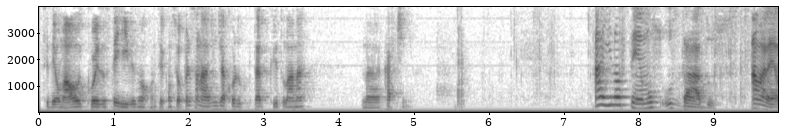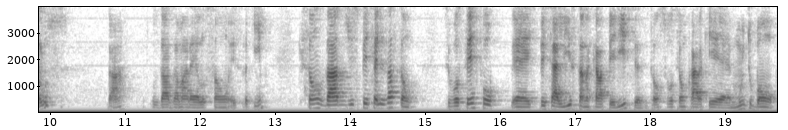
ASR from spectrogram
se deu mal e coisas terríveis vão acontecer com o seu personagem de acordo com o que está descrito lá na, na cartinha. Aí nós temos os dados amarelos, tá? Os dados amarelos são esses aqui, que são os dados de especialização. Se você for é, especialista naquela perícia, então se você é um cara que é muito bom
